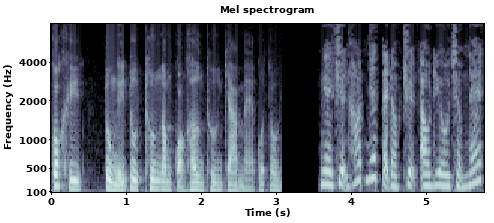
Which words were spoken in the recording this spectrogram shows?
Có khi tôi nghĩ tôi thương ông còn hơn thương cha mẹ của tôi. Nghe chuyện hot nhất tại đọc truyện audio.net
